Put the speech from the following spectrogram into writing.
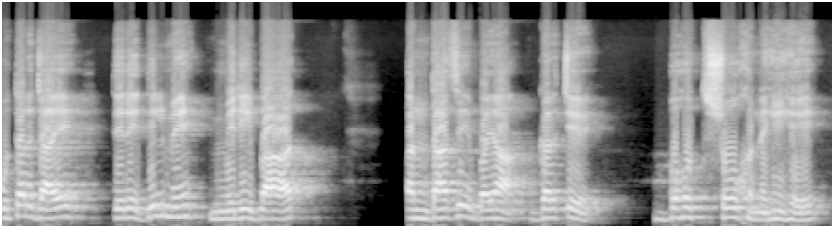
उतर जाए तेरे दिल में मेरी बात। अंदाजे बयां गरचे, बहुत शोख नहीं है।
